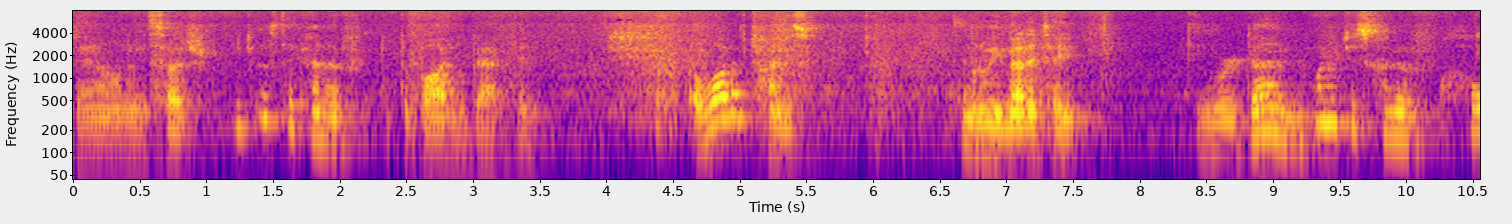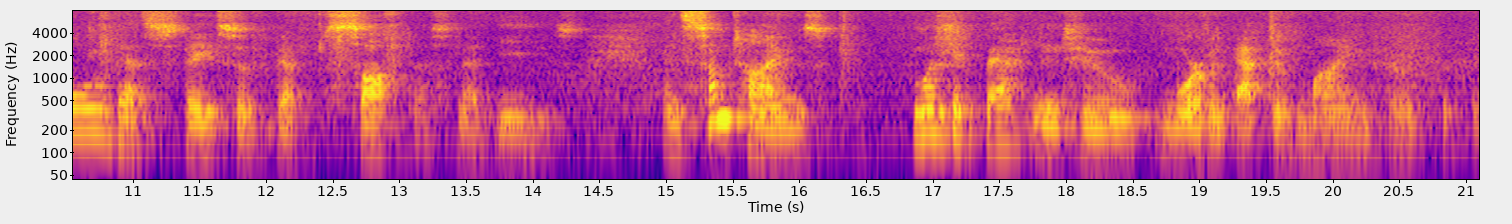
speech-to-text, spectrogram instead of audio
down and such, just to kind of get the body back in. A lot of times when we meditate, when we're done, we want to just kind of hold that space of that softness, that ease. And sometimes we want to get back into more of an active mind very quickly.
